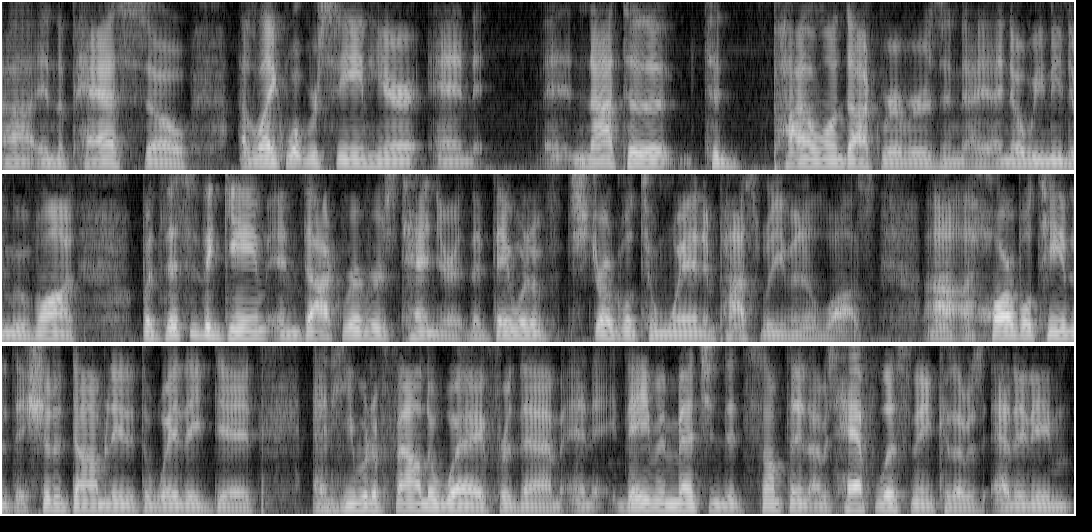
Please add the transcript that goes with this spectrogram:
uh, in the past. So I like what we're seeing here, and not to to pile on Doc Rivers, and I, I know we need to move on. But this is the game in Doc Rivers' tenure that they would have struggled to win and possibly even have lost. Uh, a horrible team that they should have dominated the way they did, and he would have found a way for them. And they even mentioned it something. I was half listening because I was editing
